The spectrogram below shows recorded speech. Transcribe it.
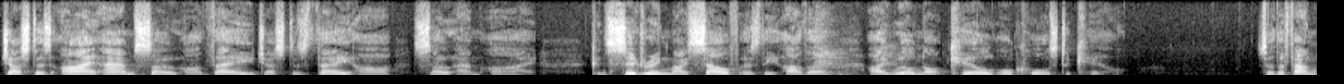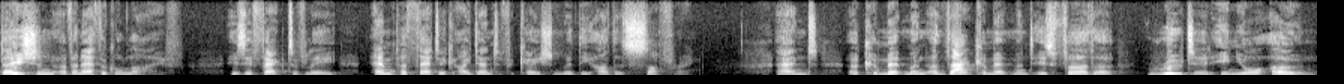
Just as I am, so are they, just as they are, so am I. Considering myself as the other, I will not kill or cause to kill. So, the foundation of an ethical life is effectively empathetic identification with the other's suffering. And a commitment, and that commitment is further rooted in your own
